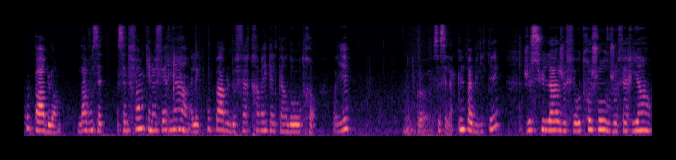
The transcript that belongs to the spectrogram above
coupable. Là, vous êtes, c'est une femme qui ne fait rien, elle est coupable de faire travailler quelqu'un d'autre. voyez? Donc, euh, ça, c'est la culpabilité. Je suis là, je fais autre chose, je fais rien,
